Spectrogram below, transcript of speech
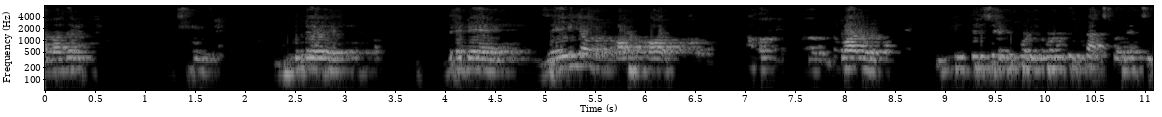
আমাদের ভেবে যেই তোমার নির্দেশের পরিবর্তে কাজ করেছি।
